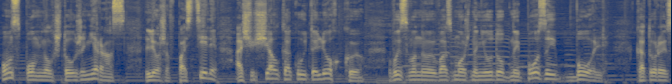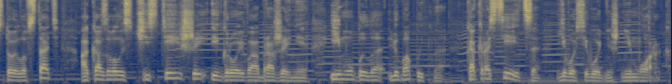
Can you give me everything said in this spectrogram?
Он вспомнил, что уже не раз, лежа в постели, ощущал какую-то легкую, вызванную, возможно, неудобной позой, боль, которая, стоило встать, оказывалась чистейшей игрой воображения, и ему было любопытно, как рассеется его сегодняшний морок.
